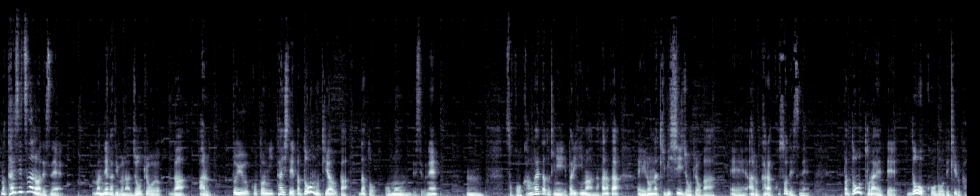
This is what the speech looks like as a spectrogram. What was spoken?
まあ、大切なのはですね、まあ、ネガティブな状況があるということに対してやっぱどう向き合うかだと思うんですよね。うん、そこを考えた時にやっぱり今なかなか、えー、いろんな厳しい状況が、えー、あるからこそですねやっぱどう捉えてどう行動できるか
